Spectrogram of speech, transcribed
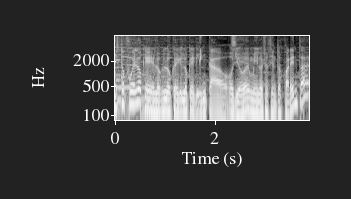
Esto fue lo que, lo, lo que, lo que Glinka oyó Sí. en 1840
